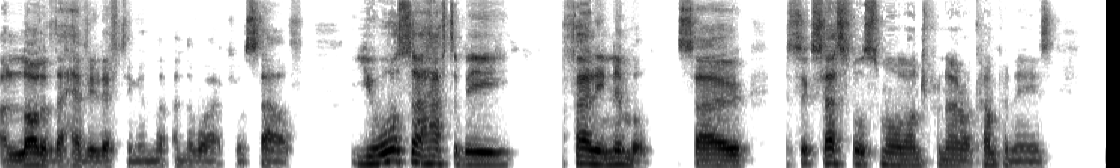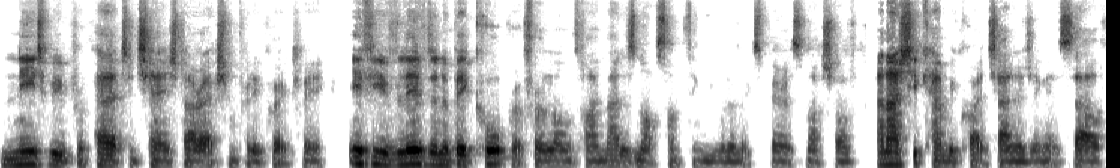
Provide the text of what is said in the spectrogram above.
a lot of the heavy lifting and the, and the work yourself. You also have to be fairly nimble. So, successful small entrepreneurial companies need to be prepared to change direction pretty quickly. If you've lived in a big corporate for a long time, that is not something you will have experienced much of, and actually can be quite challenging itself.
